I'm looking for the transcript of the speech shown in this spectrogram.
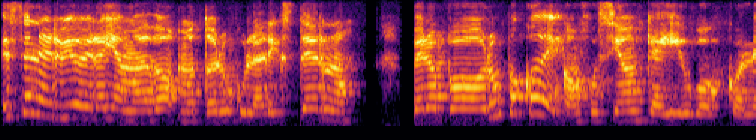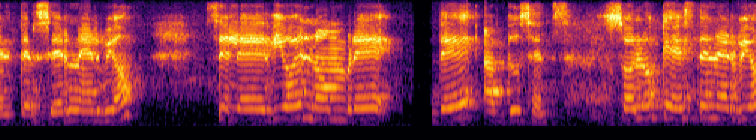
este nervio era llamado motor ocular externo, pero por un poco de confusión que ahí hubo con el tercer nervio, se le dio el nombre de abducens, solo que este nervio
